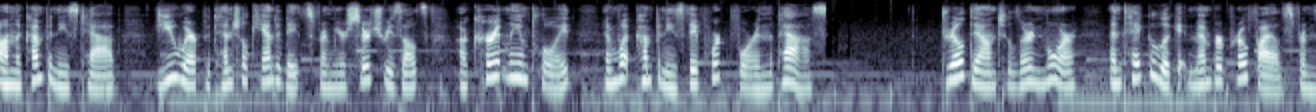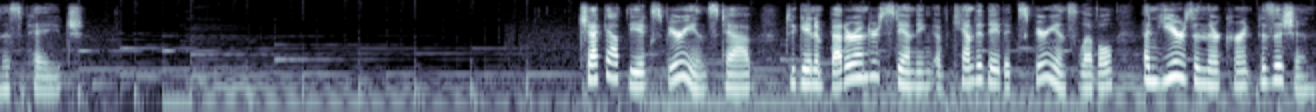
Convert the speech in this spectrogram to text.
On the Companies tab, view where potential candidates from your search results are currently employed and what companies they've worked for in the past. Drill down to learn more and take a look at member profiles from this page. Check out the Experience tab to gain a better understanding of candidate experience level and years in their current position.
